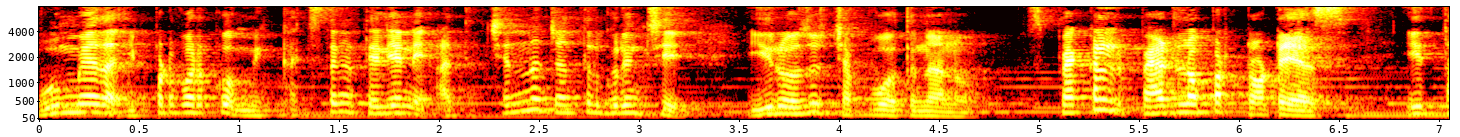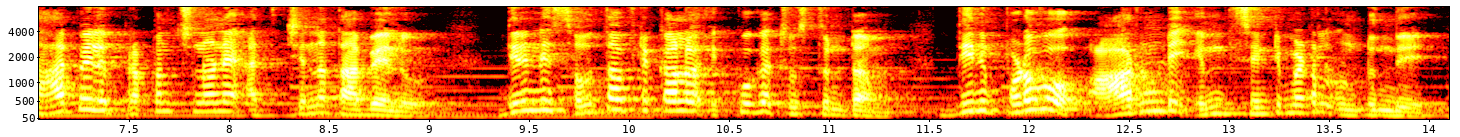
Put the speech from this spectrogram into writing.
భూమి మీద ఇప్పటి వరకు మీకు ఖచ్చితంగా తెలియని అతి చిన్న జంతువుల గురించి ఈరోజు చెప్పబోతున్నాను. స్పెకల్డ్ ప్యాడ్లోపర్ టోటయస్. ఈ తాబేలు ప్రపంచంలోనే అతి చిన్న తాబేలు. దీనిని సౌత్ ఆఫ్రికాలో ఎక్కువగా చూస్తుంటాం. దీని పొడవు ఆరు నుండి ఎనిమిది సెంటీమీటర్లు ఉంటుంది.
